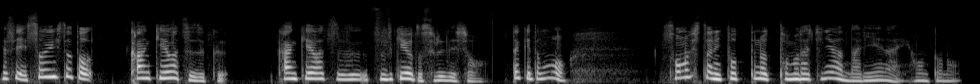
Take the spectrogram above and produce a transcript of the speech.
要するにそういう人と関係は続く。関係は続けようとするでしょう。だけども、その人にとっての友達にはなり得ない。本当の。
